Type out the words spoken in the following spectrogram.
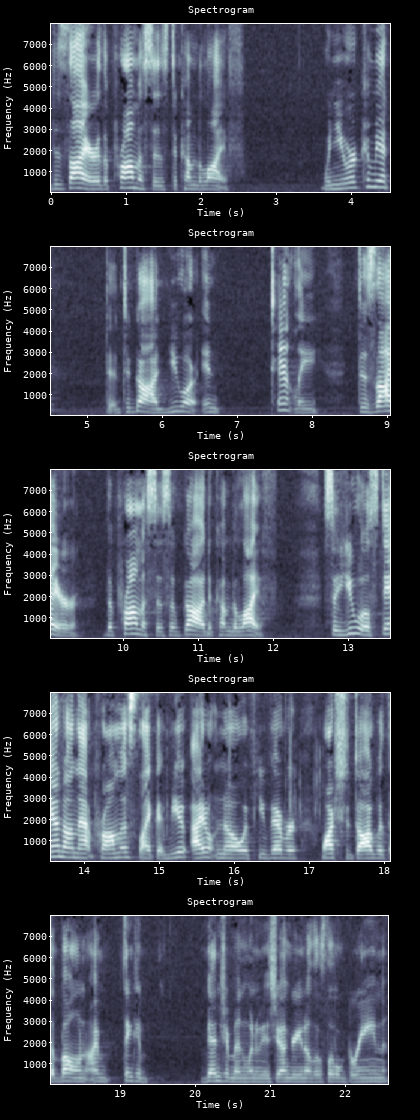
desire the promises to come to life. When you are committed to God, you are intently desire the promises of God to come to life. So you will stand on that promise like you I don't know if you've ever watched a dog with a bone. I'm thinking Benjamin when he was younger, you know those little green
